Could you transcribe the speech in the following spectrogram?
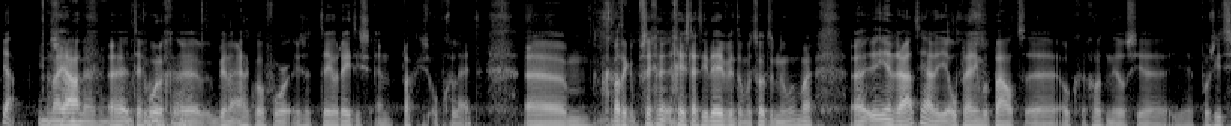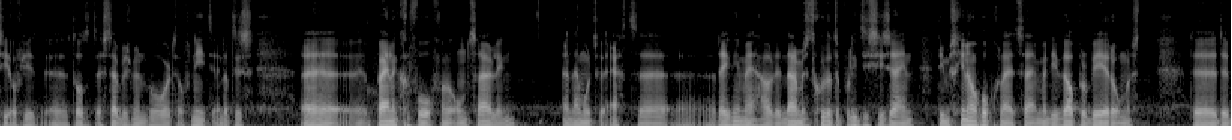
Ja, nou ja, uh, tegenwoordig, uh, ik ben er eigenlijk wel voor, is het theoretisch en praktisch opgeleid. Um, wat ik op zich geen slecht idee vind om het zo te noemen. Maar uh, inderdaad, ja, je opleiding bepaalt ook grotendeels je, je positie, of je tot het establishment behoort of niet. En dat is een pijnlijk gevolg van de ontzuiling. En daar moeten we echt rekening mee houden. En daarom is het goed dat er politici zijn die misschien hoog opgeleid zijn, maar die wel proberen om de, de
